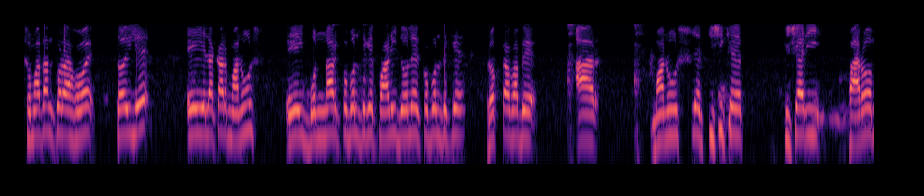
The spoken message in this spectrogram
সমাধান করা হয়, তাইলে এই এলাকার মানুষ এই বন্যার কবল থেকে, পাহাড়ি ডলের কবল থেকে রক্ষা পাবে। আর মানুষের কৃষিক্ষেত, ফিশারি, ফার্ম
